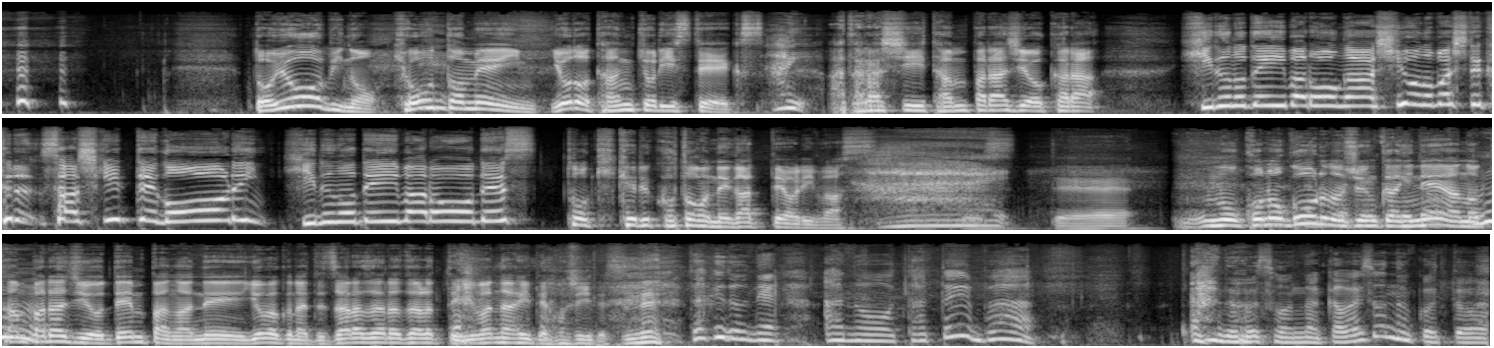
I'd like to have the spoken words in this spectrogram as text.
土曜日の京都メイン淀短距離ステークス、はい。新しい短波ラジオからヒルノデイバローが足を伸ばしてくる。差し切ってゴールイン。ヒルノデイバローです。と聞けることを願っております。はい。もうこのゴールの瞬間にねあのうん。短波ラジオ電波がね弱くなってザラザラザラって言わないでほしいですね。だけどねあの例えばあのそんなかわいそうなことを。い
